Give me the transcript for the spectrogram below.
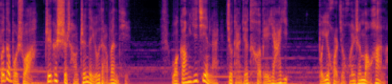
不得不说啊，这个市场真的有点问题。我刚一进来就感觉特别压抑，不一会儿就浑身冒汗了。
